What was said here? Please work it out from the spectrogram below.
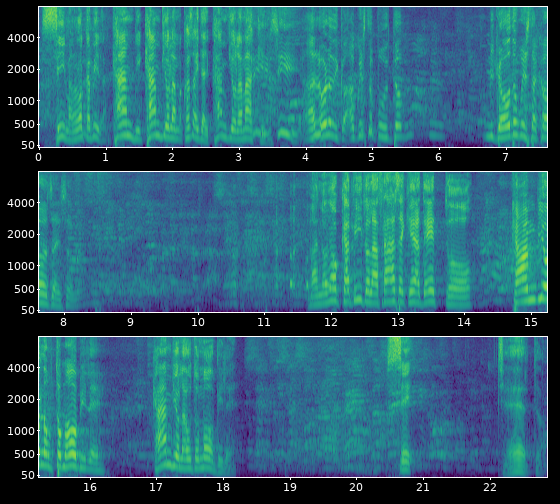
Sì, ma non ho capito. Cambi, cambio la Cosa hai detto? Cambio la macchina. Sì, sì. allora dico, a questo punto mi godo questa cosa, insomma. Ma non ho capito la frase che ha detto. Cambio l'automobile. Cambio l'automobile. Se... Certo.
